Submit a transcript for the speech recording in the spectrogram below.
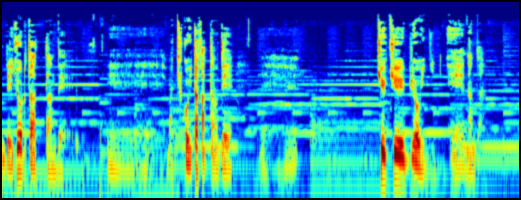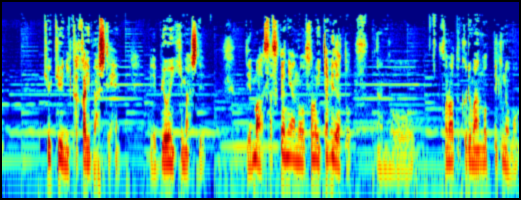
で、夜だったんで、えー、まあ、結構痛かったので、えー、救急病院に、えー、なんだ、救急にかかりまして、え病院行きまして、で、まあ、さすがにあの、その痛みだと、あのその後車に乗っていくのも、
